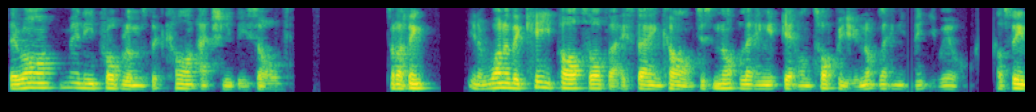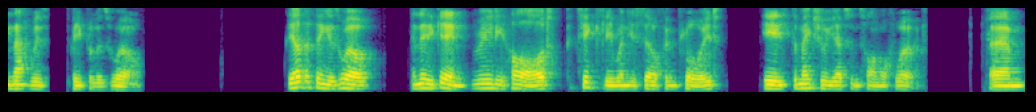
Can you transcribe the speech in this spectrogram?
There aren't many problems that can't actually be solved. But I think, you know, one of the key parts of that is staying calm, just not letting it get on top of you, not letting it make you ill. I've seen that with people as well. The other thing as well, and then again, really hard, particularly when you're self employed, is to make sure you have some time off work. Um,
